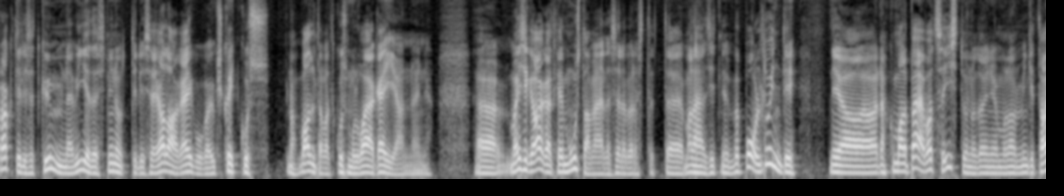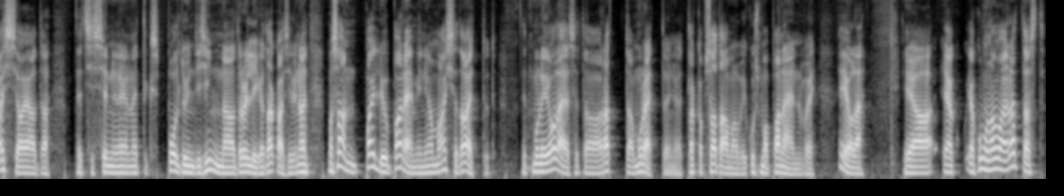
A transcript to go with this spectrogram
praktiliselt kümne-viieteist minutilise jalakäiguga ükskõik kus noh, valdavalt, kus mul vaja käia on, on ju. Äh, ma isegi aeg-ajalt käin Mustamäele, sellepärast et äh, ma lähen siit nüüd pool tundi ja noh, kui ma olen päev otsa istunud, on ju, mul on mingit asja ajada, et siis selline näiteks pool tundi sinna trolliga tagasi või noh, et ma saan palju paremini oma asjad aetud. et mul ei ole seda rattamuret, on ju, et hakkab sadama või kus ma panen või, ei ole. ja, ja, ja kui mul on vaja ratast,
